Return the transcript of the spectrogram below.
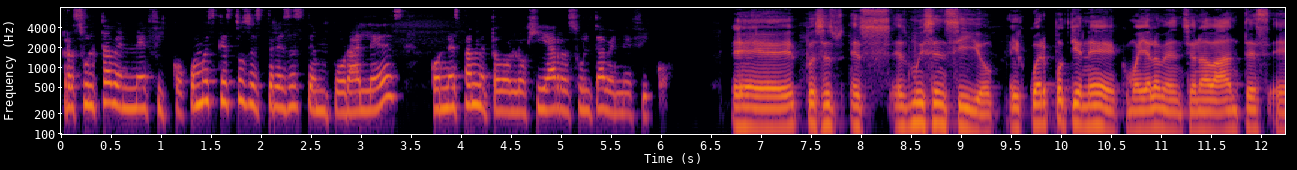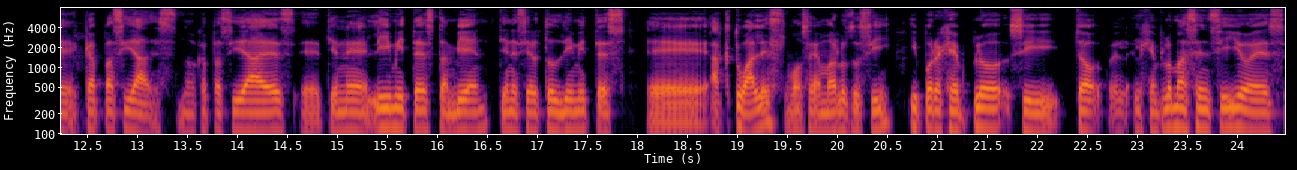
resulta benéfico? ¿Cómo es que estos estreses temporales con esta metodología resulta benéfico? Eh, pues es, es, es, muy sencillo. El cuerpo tiene, como ya lo mencionaba antes, eh, capacidades, ¿no? Capacidades, eh, tiene límites también, tiene ciertos límites actuales, vamos a llamarlos así. Y por ejemplo, si el, ejemplo más sencillo es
